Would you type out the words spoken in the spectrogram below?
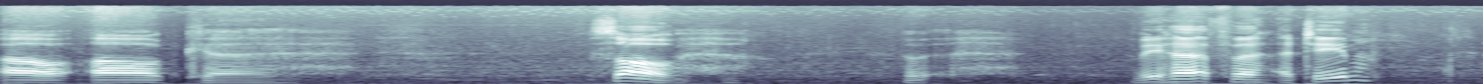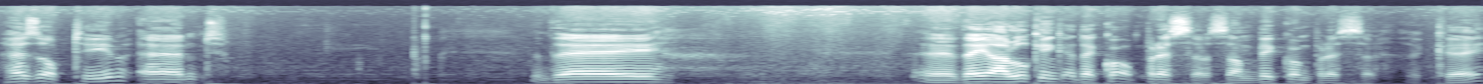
Oh, okay. So, we have uh, a team, HAZOP team, and they uh, they are looking at a compressor, some big compressor, okay,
